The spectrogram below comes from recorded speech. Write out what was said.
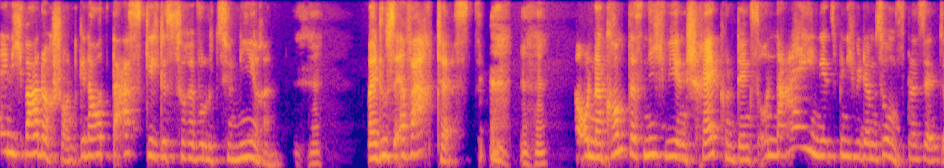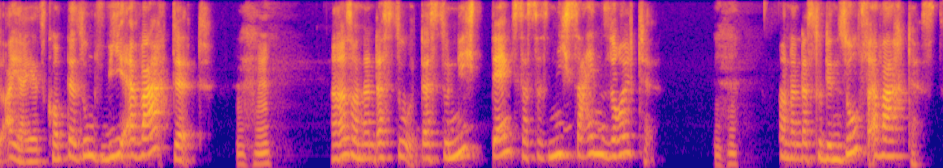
nein, ich war doch schon, genau das gilt es zu revolutionieren, Mhm. weil du es erwartest. Mhm. Und dann kommt das nicht wie ein Schreck und denkst, oh nein, jetzt bin ich wieder im Sumpf. Dann denkst du, ah ja, jetzt kommt der Sumpf wie erwartet. Mhm. Ja, sondern dass du, dass du nicht denkst, dass das nicht sein sollte, Mhm. sondern dass du den Sumpf erwartest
